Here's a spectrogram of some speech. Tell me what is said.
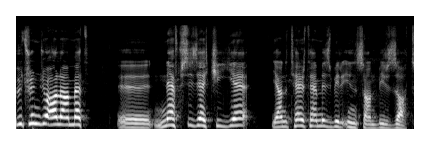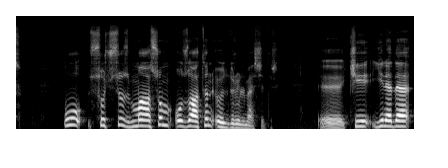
Üçüncü alamet e, nefsi zekiye yani tertemiz bir insan, bir zat. Bu suçsuz, masum o zatın öldürülmesidir. E, ki yine de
